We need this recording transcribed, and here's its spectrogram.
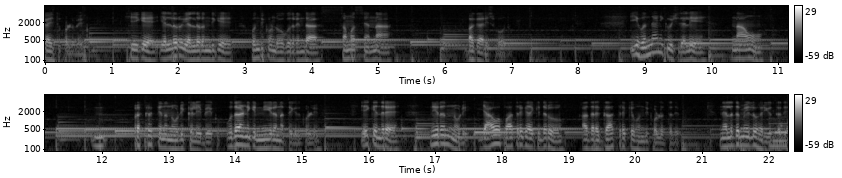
ಕಲಿತುಕೊಳ್ಳಬೇಕು. ಹೀಗೆ ಎಲ್ಲರೂ ಎಲ್ಲರೊಂದಿಗೆ ಹೊಂದಿಕೊಂಡು ಹೋಗೋದರಿಂದ ಸಮಸ್ಯೆಯನ್ನು ಬಗೆಹರಿಸ್ಬೋದು ಈ ಹೊಂದಾಣಿಕೆ ವಿಷಯದಲ್ಲಿ ನಾವು ಪ್ರಕೃತಿಯನ್ನು ನೋಡಿ ಕಲಿಯಬೇಕು ಉದಾಹರಣೆಗೆ ನೀರನ್ನು ತೆಗೆದುಕೊಳ್ಳಿ. ಏಕೆಂದರೆ ನೀರನ್ನು ನೋಡಿ ಯಾವ ಪಾತ್ರೆಗೆ ಹಾಕಿದರೂ ಅದರ ಗಾತ್ರಕ್ಕೆ ಹೊಂದಿಕೊಳ್ಳುತ್ತದೆ. ನೆಲದ ಮೇಲೂ ಹರಿಯುತ್ತದೆ,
